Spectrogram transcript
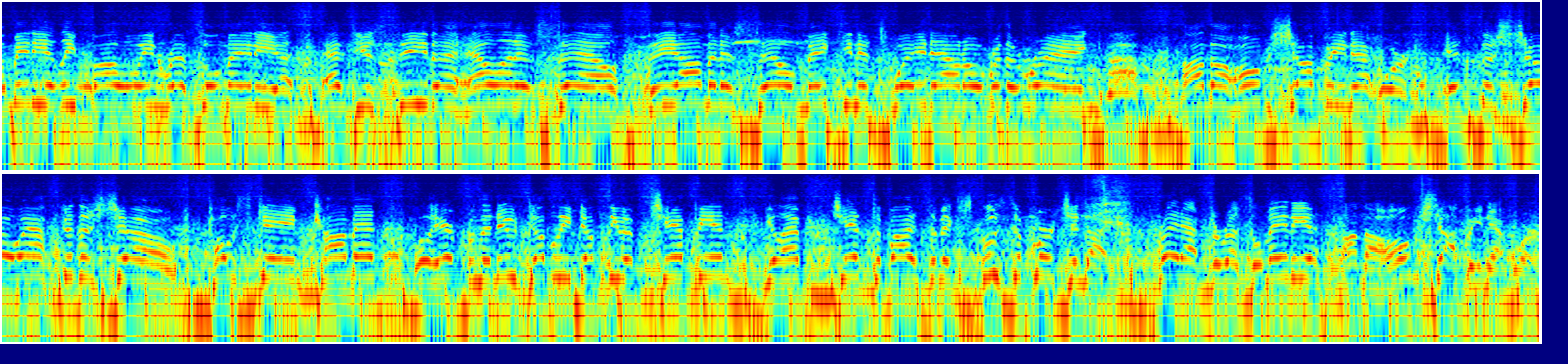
immediately following WrestleMania, as you see the Hell in a Cell, the ominous cell making its way down over the ring on the Home Shopping Network. It's the show after the show. Post-game comment. We'll hear from the new WWF champion. You'll have a chance to buy some exclusive merchandise right after WrestleMania on the Home Shopping Network.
